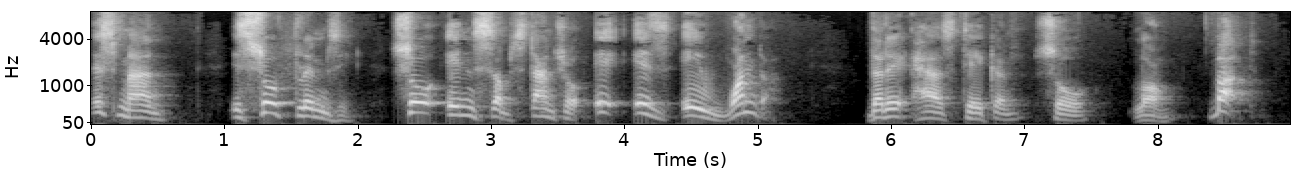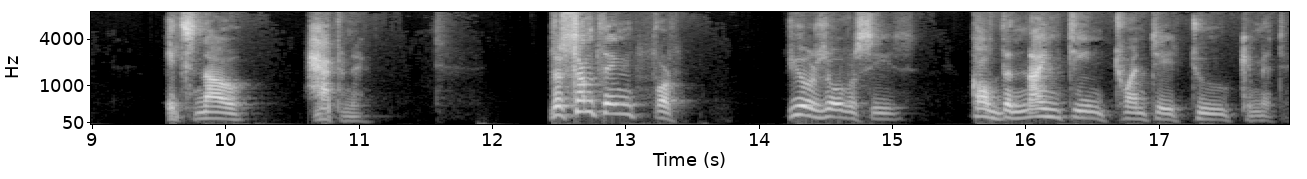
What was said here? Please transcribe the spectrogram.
This man is so flimsy, so insubstantial. It is a wonder that it has taken so long. But it's now happening. There's something for viewers overseas called the 1922 Committee.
